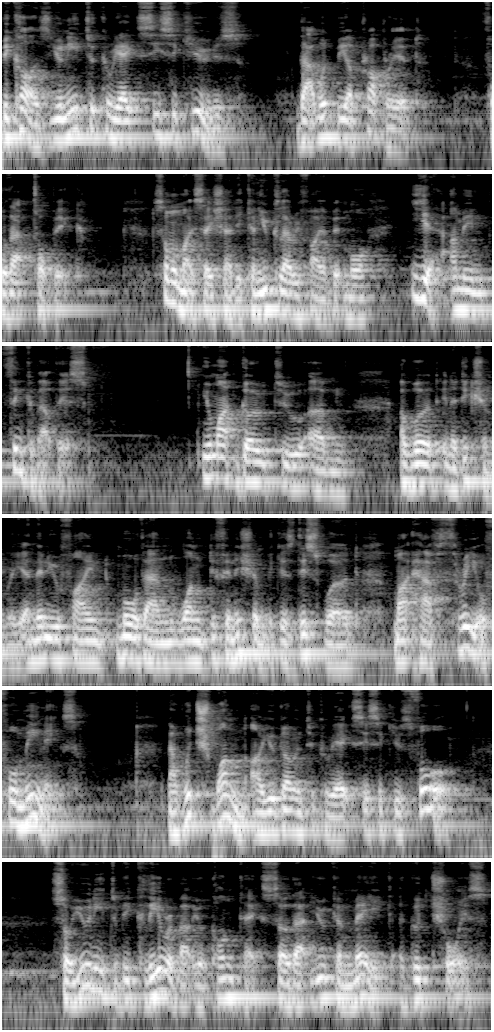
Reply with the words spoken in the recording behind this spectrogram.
because you need to create CCQs that would be appropriate for that topic. Someone might say, Shady, can you clarify a bit more? Yeah, I mean, think about this. You might go to um, a word in a dictionary and then you find more than one definition because this word might have three or four meanings. Now, which one are you going to create CCQs for? So you need to be clear about your context so that you can make a good choice.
